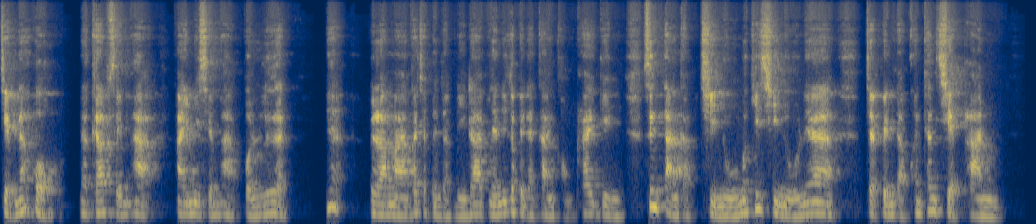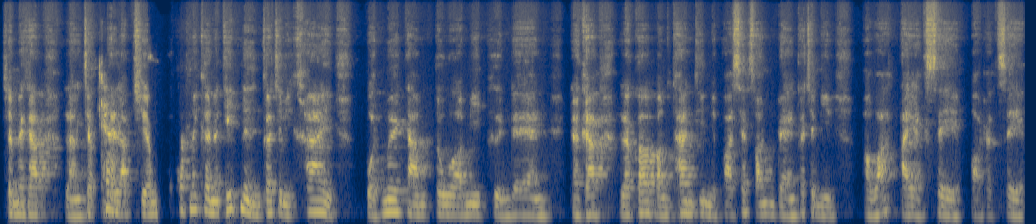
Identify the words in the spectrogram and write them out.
เจ็บหน้าอกนะครับเสมหะไอมีเสมหะปนเลือดเนี่ยเวลามาก็จะเป็นแบบนี้ได้เพราะฉะนั้นนี่ก็เป็นอาการของไข้ดิน ซึ่งต่างกับฉี่หนูเมื่อกี้ฉี่หนูเนี่ยจะเป็นแบบค่อนข้างเฉียบพลัน ใช่ไหมครับ หลังจากค่ะได้รับเชื้อสักไม่เกินอาทิตย์หนึ่งก็จะมีไข้ปวดเมื่อยตามตัวมีผื่นแดงนะครับ แล้วก็บางท่านที่มีภาวะแทรกซ้อนรุนแรงก็จะมีภาวะไตอักเสบปอดอักเสบ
